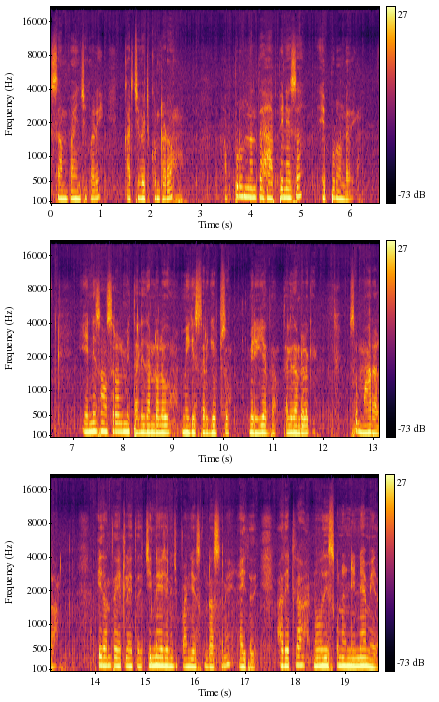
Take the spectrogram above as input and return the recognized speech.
సంపాదించుకొని ఖర్చు పెట్టుకుంటాడో అప్పుడు ఉన్నంత హ్యాపీనెస్ ఎప్పుడు ఉండదు. ఎన్ని సంవత్సరాలు మీ తల్లిదండ్రులు మీకు ఇస్తారు గిఫ్ట్స్ మీరు ఇవ్వద్దా తల్లిదండ్రులకి? సో మారాలా? ఇదంతా ఎట్లయితుంది చిన్న ఏజ్ నుంచి పని చేసుకుంటూ వస్తేనే అవుతుంది అది ఎట్లా? నువ్వు తీసుకున్న నిర్ణయం మీద.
